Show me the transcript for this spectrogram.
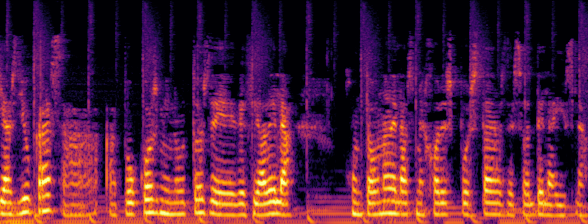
Yucas, a, pocos minutos de, de Ciudadela, junto a una de las mejores puestas de sol de la isla.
